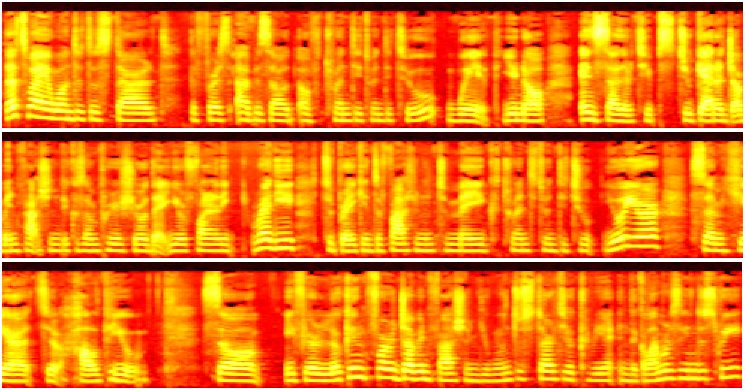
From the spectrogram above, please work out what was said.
That's why I wanted to start the first episode of 2022 with, you know, insider tips to get a job in fashion because I'm pretty sure that you're finally ready to break into fashion to make 2022 your year. So I'm here to help you. So, if you're looking for a job in fashion, you want to start your career in the glamorous industry,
